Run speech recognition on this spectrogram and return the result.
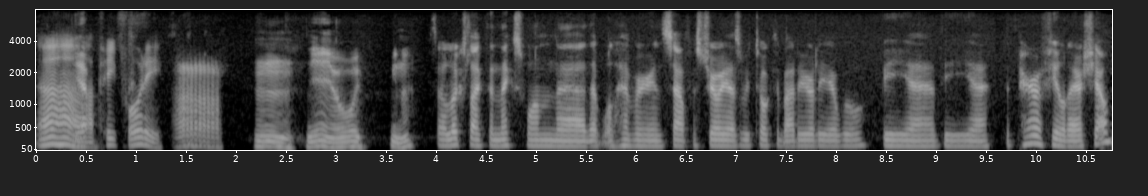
P40. Ah, Yep. a P40. Brrr. Hmm, yeah, well, we, you know. So it looks like the next one uh, that we'll have here in South Australia, as we talked about earlier, will be uh, the uh, the Parafield Air Show,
